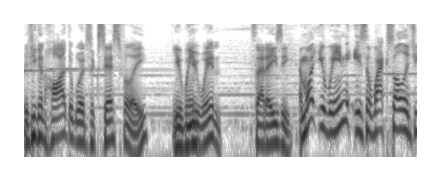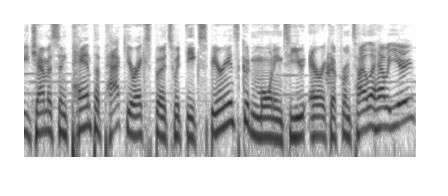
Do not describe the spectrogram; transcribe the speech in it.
If you can hide the word successfully, You win. You win. It's that easy. And what you win is a Waxology Jamison Pamper Pack. You're experts with the experience. Good morning to you, Erica from Taylor. How are you?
